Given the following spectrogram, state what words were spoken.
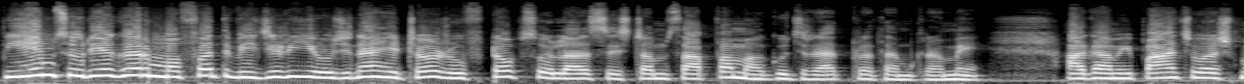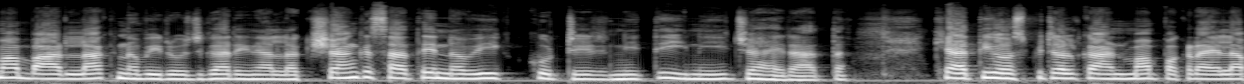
પીએમ સૂર્યઘર મફત વીજળી યોજના હેઠળ રૂફટોપ સોલાર સિસ્ટમ સ્થાપવામાં ગુજરાત પ્રથમ ક્રમે. આગામી પાંચ વર્ષમાં બાર લાખ નવી રોજગારીના લક્ષ્યાંક સાથે નવી કુટીર નીતિની જાહેરાત. ખ્યાતિ હોસ્પિટલ કાંડમાં પકડાયેલા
